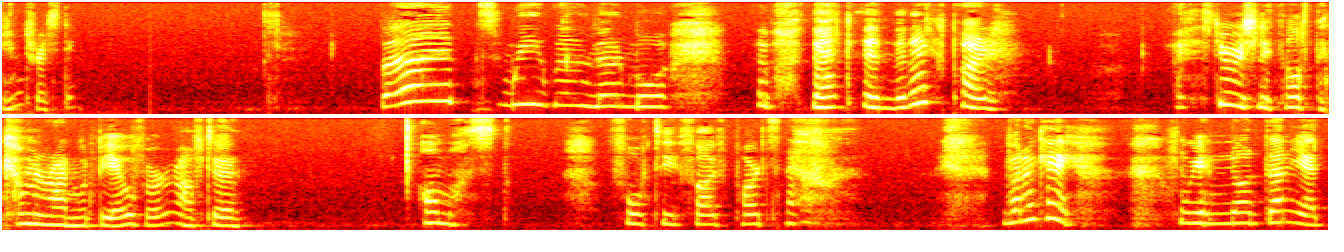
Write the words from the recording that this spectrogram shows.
Interesting. But we will learn more about that in the next part. I seriously thought the coming run would be over after almost 45 parts now. but okay, we are not done yet.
